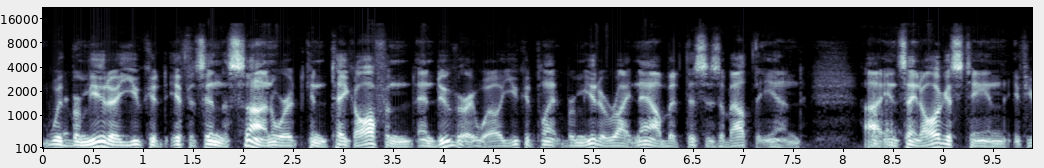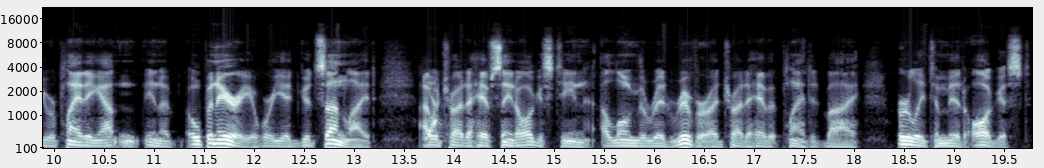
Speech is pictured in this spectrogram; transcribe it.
with Bermuda, you could, if it's in the sun where it can take off and, and do very well, you could plant Bermuda right now. But this is about the end. Uh, In St. Augustine, if you were planting out in, in an open area where you had good sunlight, I would try to have St. Augustine along the Red River. I'd try to have it planted by early to mid August.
